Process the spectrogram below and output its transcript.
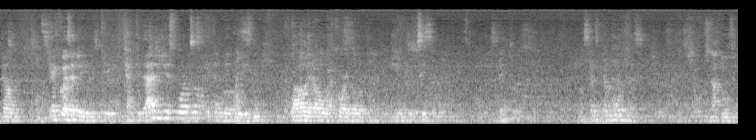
Então, é coisa de, de quantidade de esforço e também de qual era o acordo Vocês perguntas? Na dúvida.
